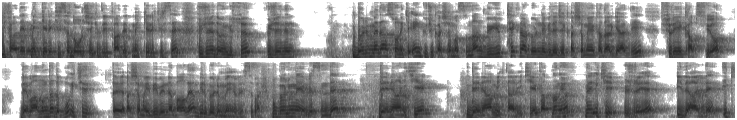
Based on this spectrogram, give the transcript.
ifade etmek gerekirse, doğru şekilde ifade etmek gerekirse hücre döngüsü hücrenin bölünmeden sonraki en küçük aşamasından büyüyüp tekrar bölünebilecek aşamaya kadar geldiği süreyi kapsıyor. Devamında da bu iki e, aşamayı birbirine bağlayan bir bölünme evresi var. Bu bölünme evresinde DNA ikiye DNA miktarı ikiye katlanıyor ve iki hücreye idealde iki,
